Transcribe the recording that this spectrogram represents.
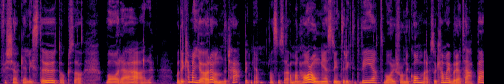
försöka lista ut också vad det är. Och det kan man göra under tappingen. Alltså så här, om man har ångest och inte riktigt vet varifrån det kommer så kan man ju börja täpa,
